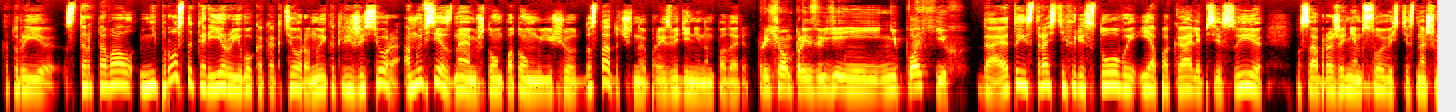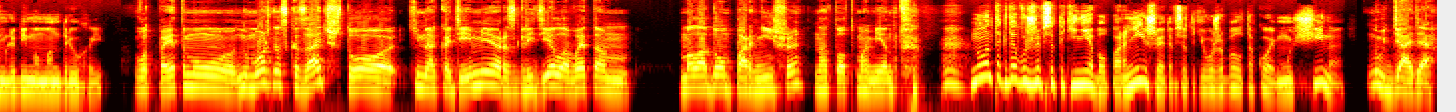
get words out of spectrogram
который стартовал не просто карьеру его как актера, но и как режиссера. А мы все знаем, что он потом еще достаточно произведений нам подарит. Причем произведений неплохих. Да, это и «Страсти Христовы», и «Апокалипсисы» по соображениям совести с нашим любимым Андрюхой. Вот поэтому, ну, можно сказать, что киноакадемия разглядела в этом молодом парнише на тот момент. Ну, он тогда уже все-таки не был парниша, это все-таки уже был такой мужчина. Ну, дядя,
